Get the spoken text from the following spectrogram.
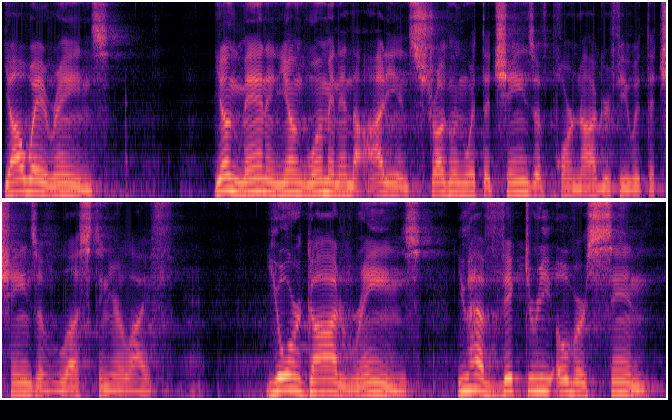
Yahweh reigns. Young man and young woman in the audience struggling with the chains of pornography, with the chains of lust in your life. Your God reigns. You have victory over sin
